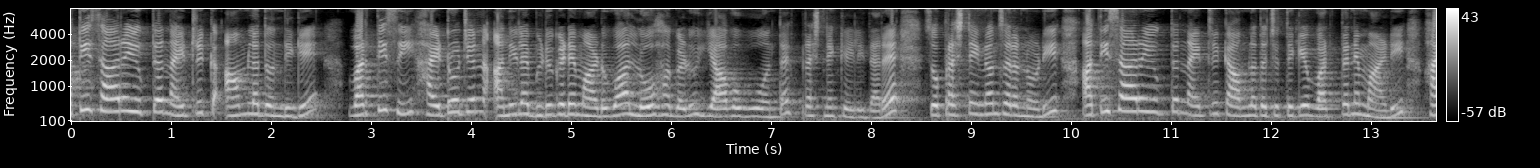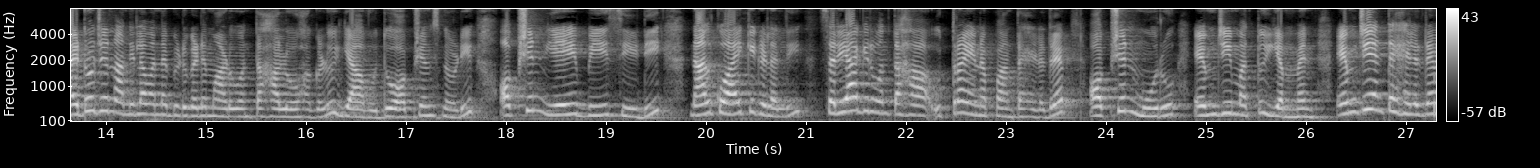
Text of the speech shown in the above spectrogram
ಅತಿಸಾರಯುಕ್ತ ನೈಟ್ರಿಕ್ ಆಮ್ಲದೊಂದಿಗೆ ವರ್ತಿಸಿ ಹೈಡ್ರೋಜನ್ ಅನಿಲ ಬಿಡುಗಡೆ ಮಾಡುವ ಲೋಹಗಳು ಯಾವುವು ಅಂತ ಪ್ರಶ್ನೆ ಕೇಳಿದ್ದಾರೆ. ಸೊ ಪ್ರಶ್ನೆ ಇನ್ನೊಂದ್ಸಲ ನೋಡಿ. ಅತಿಸಾರಯುಕ್ತ ನೈಟ್ರಿಕ್ ಆಮ್ಲದ ಜೊತೆಗೆ ವರ್ತನೆ ಮಾಡಿ ಹೈಡ್ರೋಜನ್ ಅನಿಲವನ್ನು ಬಿಡುಗಡೆ ಮಾಡುವಂತಹ ಲೋಹಗಳು ಯಾವುದು? ಆಪ್ಷನ್ಸ್ ನೋಡಿ. Option A B C D ನಾಲ್ಕು ಆಯ್ಕೆಗಳಲ್ಲಿ ಸರಿಯಾಗಿರುವಂತಹ ಉತ್ತರ ಏನಪ್ಪಾ ಅಂತ ಹೇಳಿದ್ರೆ ಆಪ್ಷನ್ ಮೂರು ಎಂ ಜಿ ಮತ್ತು ಎಂ ಎನ್ ಎಂ ಜಿ ಅಂತ ಹೇಳಿದ್ರೆ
